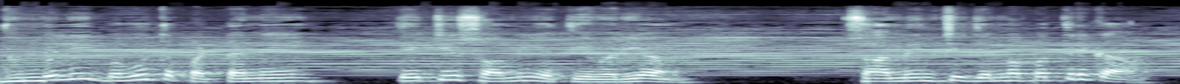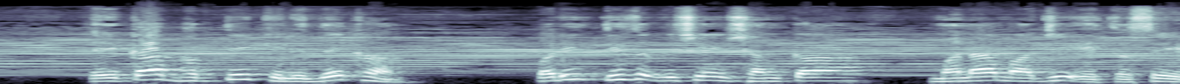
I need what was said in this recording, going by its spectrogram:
धुंडली बहुत पट्टणे तेची स्वामी यतिवर्य स्वामींची जन्मपत्रिका एका भक्ती केली देखा. परी तीच विषय शंका मना माझी येतसे.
